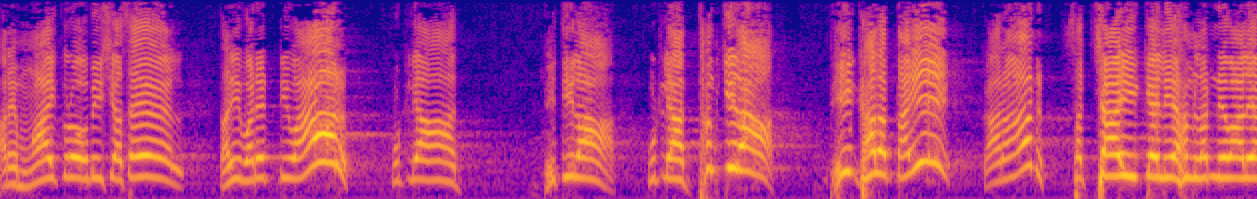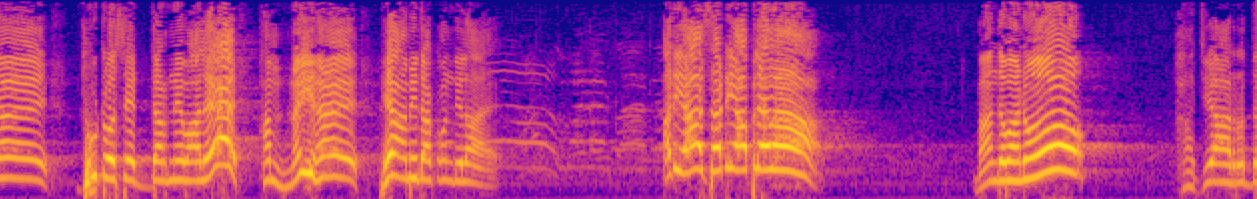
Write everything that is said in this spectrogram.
अरे मायक्रो ओबीसी असेल तरी वडेट्टीवार कुठल्या भीतीला कुठल्या धमकीला भीक घालत नाही. कारण सच्चाई के लिए हम लढने वाले हैं. झूठों से डरने वाले हम नहीं है. हे आम्ही दाखवून दिलाय अरे आणि यासाठी आपल्याला बांधवानो हा जे आर रद्द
